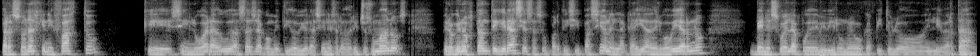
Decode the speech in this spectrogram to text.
personaje nefasto que sin lugar a dudas haya cometido violaciones a los derechos humanos, pero que no obstante, gracias a su participación en la caída del gobierno, Venezuela puede vivir un nuevo capítulo en libertad.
